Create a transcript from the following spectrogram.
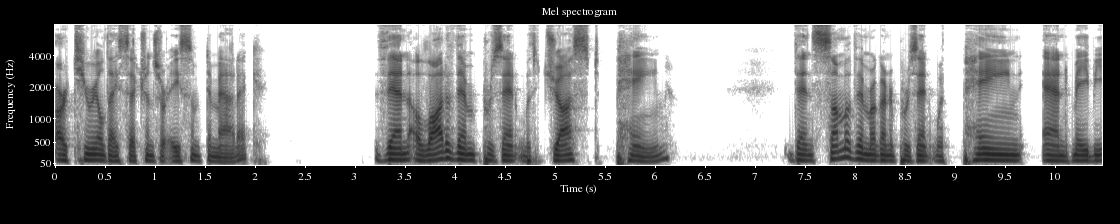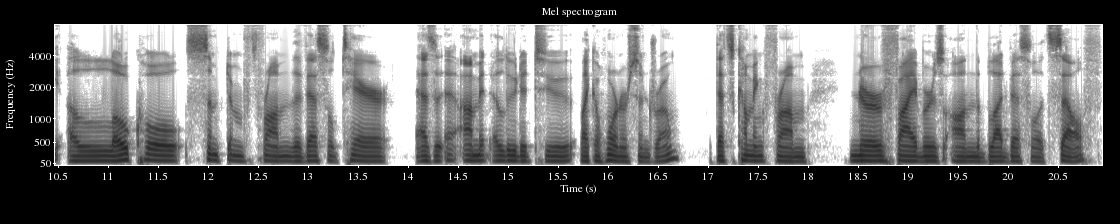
arterial dissections are asymptomatic. Then a lot of them present with just pain. Then some of them are going to present with pain and maybe a local symptom from the vessel tear, as Amit alluded to, like a Horner syndrome that's coming from nerve fibers on the blood vessel itself.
